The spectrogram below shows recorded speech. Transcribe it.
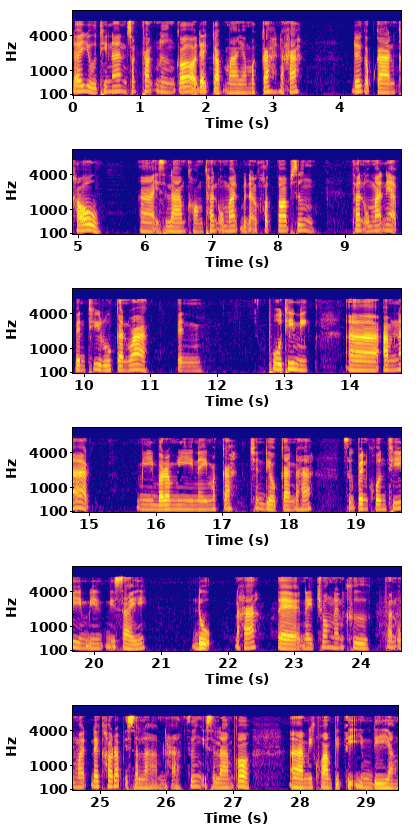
ได้อยู่ที่นั่นสักพักหนึ่งก็ได้กลับมายังมักกะนะคะด้วยกับการเข้าอิสลามของท่านอุมัดบินอัลคอตตอบ ซึ่งท่านอุมัดเนี่ยเป็นที่รู้กันว่าเป็นผู้ที่มีอำนาจ มีบารมีในมักกะเช่นเดียวกันนะคะซึ่งเป็นคนที่มีนิสัยดุนะคะแต่ในช่วงนั้นคือท่านอุมัตได้เข้ารับอิสลามนะคะซึ่งอิสลามก็มีความปิติยินดีอย่าง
